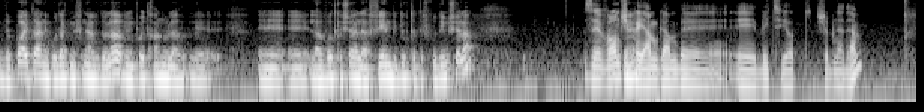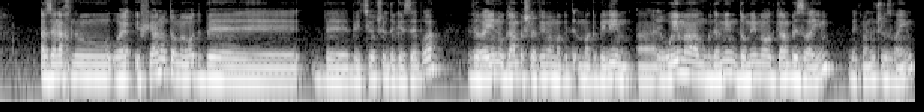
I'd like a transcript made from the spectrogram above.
ופה הייתה נקודת מפנה הגדולה, ומפה התחלנו לה, לה, לעבוד קשה לאפיין בדיוק את התפקודים שלה. זה עברון כן. שקיים גם בביציות של בני אדם? אז אנחנו אפיינו אותו מאוד בביציות של דגי זברה, וראינו גם בשלבים המקבילים, האירועים המוקדמים דומים מאוד גם בזרעים, בהתמנות של זרעים.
